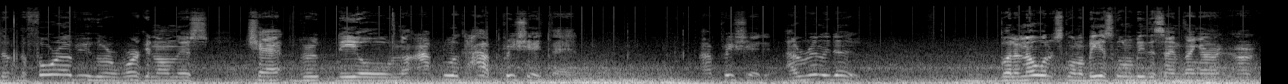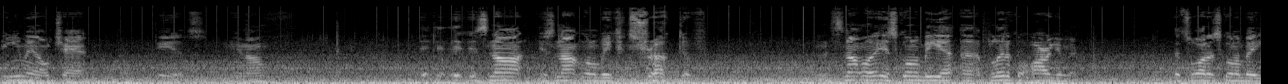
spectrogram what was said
The, the four of you who are working on this chat group deal, no, I, look, I appreciate that. I appreciate it. I really do. But I know what it's going to be. It's going to be the same thing our, our email chat is. You know, it, it, it's not. It's not going to be constructive. It's not. It's going to be a, a political argument. That's what it's going to be.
